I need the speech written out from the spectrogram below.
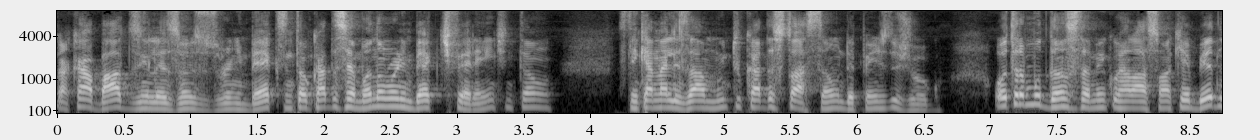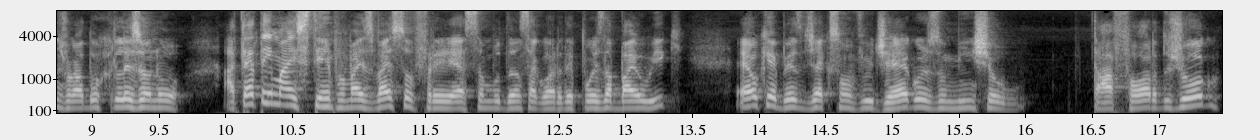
acabados em lesões dos running backs, então cada semana é um running back diferente, então você tem que analisar muito cada situação, depende do jogo. Outra mudança também com relação a QB, um jogador que lesionou até tem mais tempo, mas vai sofrer essa mudança agora depois da bye week, é o QB do Jacksonville Jaguars, o Minchel tá fora do jogo,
